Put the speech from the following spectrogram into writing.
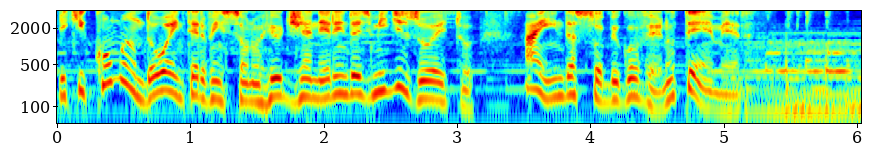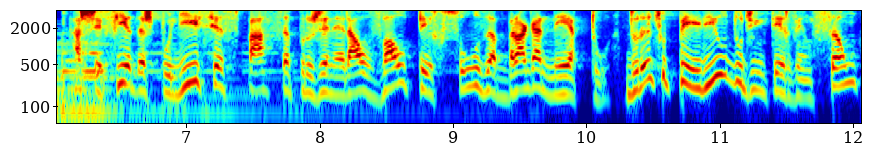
e que comandou a intervenção no Rio de Janeiro em 2018, ainda sob o governo Temer. A chefia das polícias passa para o general Walter Souza Braga Neto. Durante o período de intervenção,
